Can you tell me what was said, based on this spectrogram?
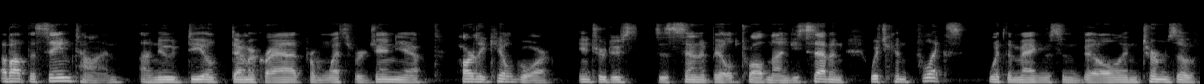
About the same time, a New Deal Democrat from West Virginia, Harley Kilgore, introduces Senate Bill 1297, which conflicts with the Magnuson bill in terms of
